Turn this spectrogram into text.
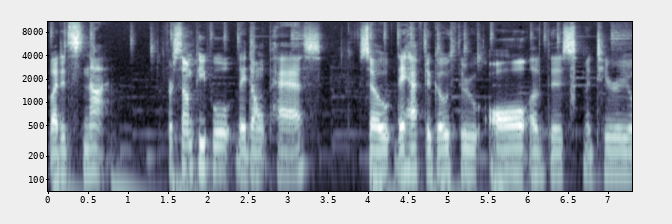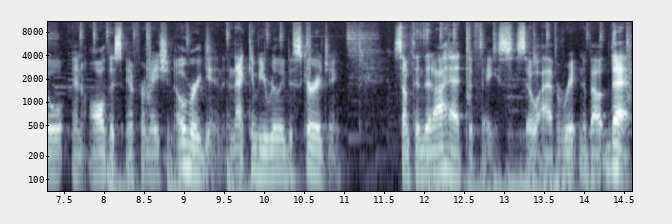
but it's not. For some people, they don't pass, so they have to go through all of this material and all this information over again, and that can be really discouraging something that I had to face. So I have written about that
